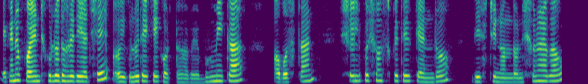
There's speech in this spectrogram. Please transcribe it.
এখানে পয়েন্টগুলো ধরে দিয়েছে, ওইগুলো থেকেই করতে হবে। ভূমিকা, অবস্থান, শিল্প সংস্কৃতির কেন্দ্র, দৃষ্টিনন্দন সোনারগাঁও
